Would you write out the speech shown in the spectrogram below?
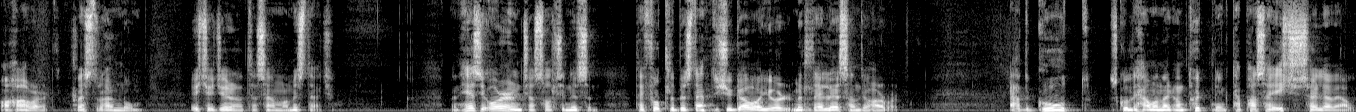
av Harvard, Vesterheim, ikke gjør det til samme mistak. Men hese årene til Solzhenitsyn, de fotle bestemt ikke gav å gjøre med det lesende i Harvard. At god skulle ha en egen tøtning, det passer ikke særlig vel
